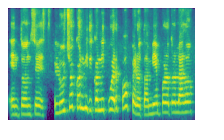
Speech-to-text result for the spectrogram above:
entonces lucho con mi, con mi cuerpo, pero también por otro lado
